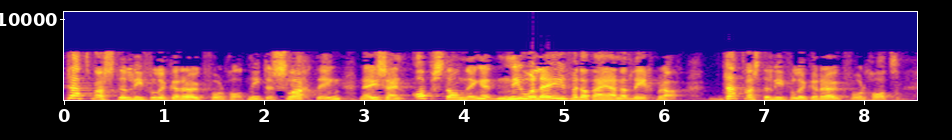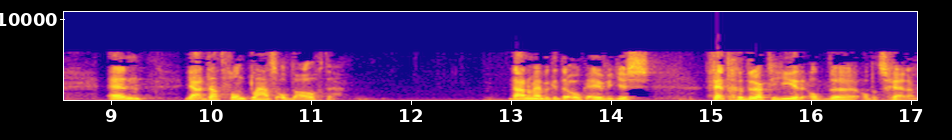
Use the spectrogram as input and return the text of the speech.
dat was de liefelijke reuk voor God. Niet de slachting, nee zijn opstanding, het nieuwe leven dat hij aan het licht bracht. Dat was de liefelijke reuk voor God. En ja, dat vond plaats op de hoogte. Daarom heb ik het er ook eventjes vet gedrukt hier op, de, op het scherm.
